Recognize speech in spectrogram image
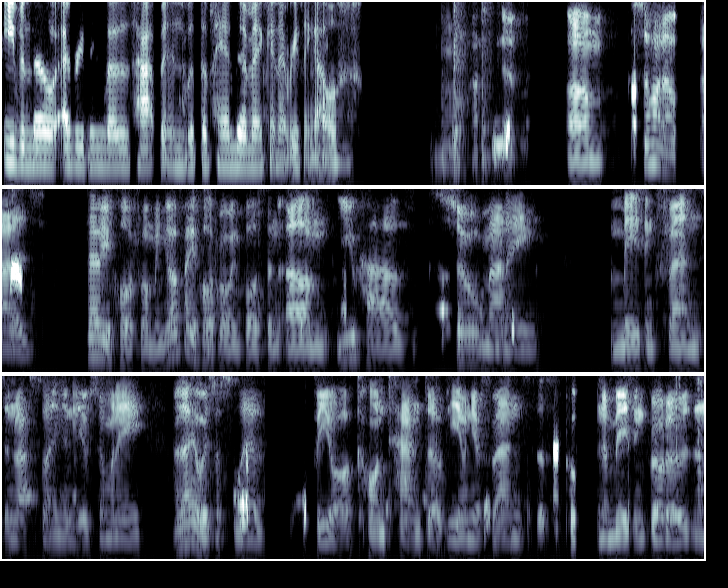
even though everything that has happened with the pandemic and everything else. Mm, that's good. Um, someone else that is very heartwarming. You're a very heartwarming person. Um, you have so many amazing friends in wrestling, and you have so many. And I always just live for your content of you and your friends just posting amazing photos and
